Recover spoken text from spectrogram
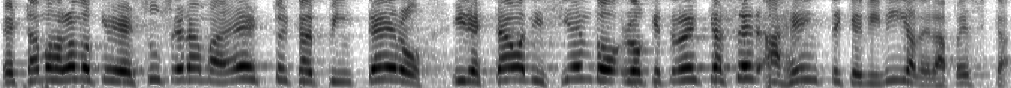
Estamos hablando que Jesús era maestro y carpintero y le estaba diciendo lo que tenían que hacer a gente que vivía de la pesca.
